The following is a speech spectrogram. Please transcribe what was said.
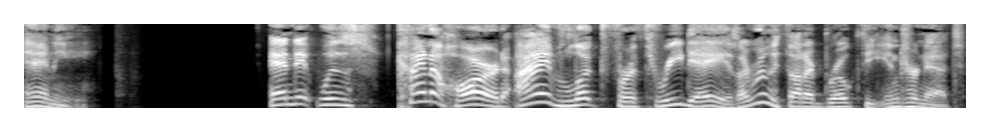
any. And it was kind of hard. I've looked for three days. I really thought I broke the internet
